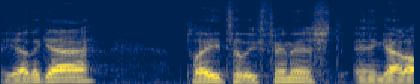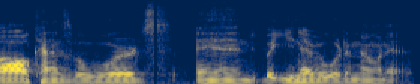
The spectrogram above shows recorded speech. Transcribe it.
The other guy, played till he finished and got all kinds of awards and but you never would have known it.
